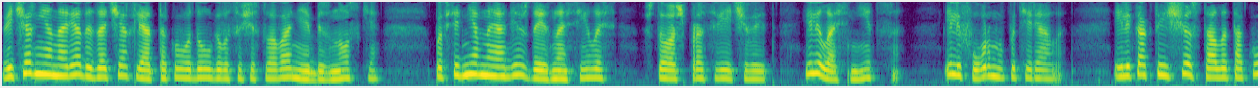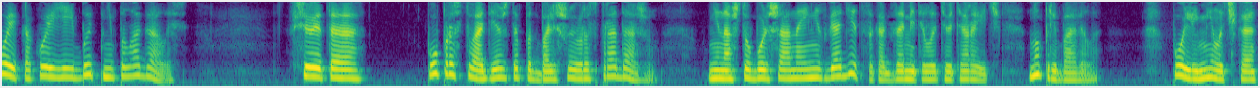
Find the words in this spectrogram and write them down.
Вечерние наряды зачахли от такого долгого существования без носки. Повседневная одежда износилась, что аж просвечивает, или лоснится, или форму потеряла, или как-то еще стала такой, какой ей быть не полагалось. Все это попросту одежда под большую распродажу. Ни на что больше она и не сгодится, как заметила тетя Рэйч, но прибавила – «Полли, милочка,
